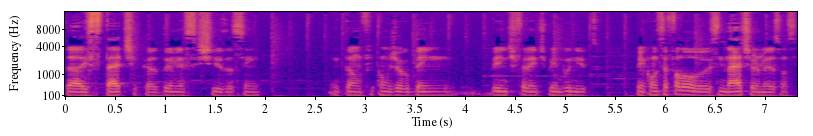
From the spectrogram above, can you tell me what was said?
da estética do MSX, assim. Então fica um jogo bem, bem diferente, bem bonito. Bem como você falou, o Snatcher mesmo. Assim.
